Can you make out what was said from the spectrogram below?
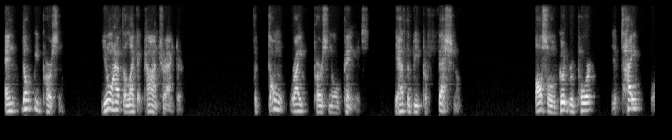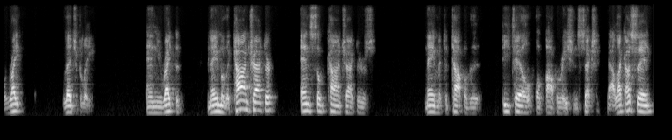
And don't be personal. You don't have to like a contractor, but don't write personal opinions. You have to be professional. Also, a good report, you type or write legibly. And you write the name of the contractor and subcontractors name at the top of the detail of operations section. Now, like I said,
